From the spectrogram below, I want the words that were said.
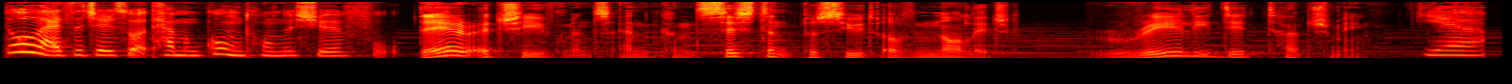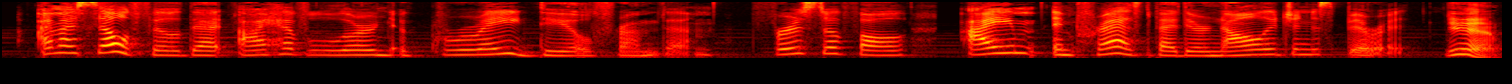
都来自这所他们共同的学府。 Their achievements and consistent pursuit of knowledge really did touch me. Yeah, I myself feel that I have learned a great deal from them. First of all, I'm impressed by their knowledge and spirit. Yeah,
